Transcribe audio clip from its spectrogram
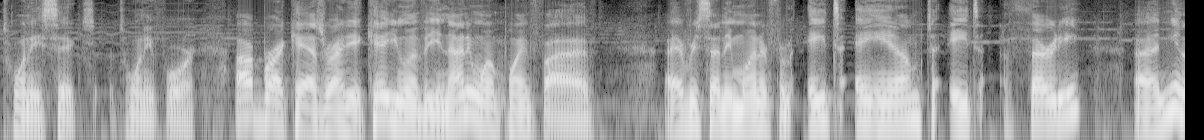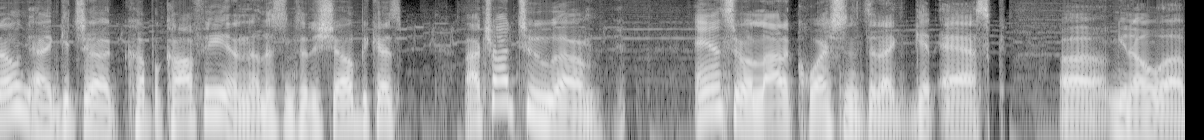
2624. Our broadcast right here, KUNV 91.5, every Sunday morning from 8 a.m. to 8.30. And, you know, uh, get you a cup of coffee and listen to the show because I try to um, answer a lot of questions that I get asked. Uh, you know, uh,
